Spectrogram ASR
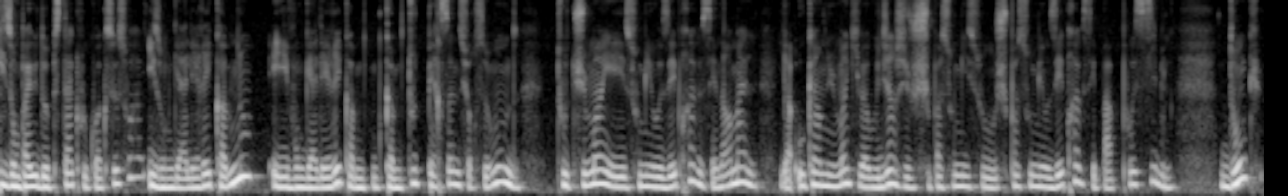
ils n'ont pas eu d'obstacles ou quoi que ce soit. Ils ont galéré comme nous et ils vont galérer comme, comme toute personne sur ce monde tout humain est soumis aux épreuves, c'est normal. Il n'y a aucun humain qui va vous dire je ne suis, pas soumis je suis pas soumis aux épreuves, c'est pas possible. Donc,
